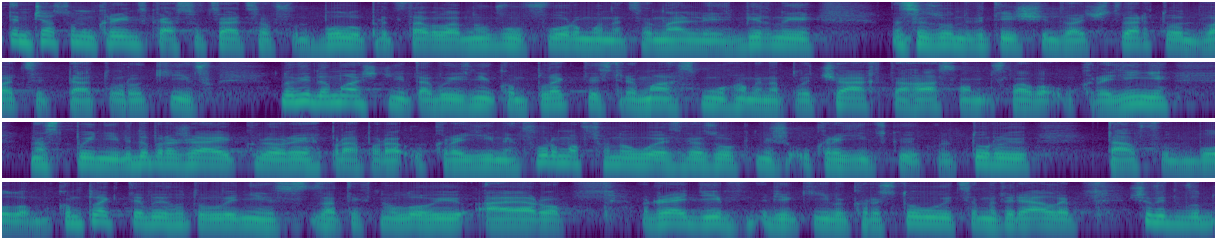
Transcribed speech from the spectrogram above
Тим часом Українська асоціація футболу представила нову форму національної збірної на сезон 2024-2025 років. Нові домашні та виїзні комплекти з трьома смугами на плечах та гаслом Слава Україні на спині відображають кольори прапора України. Форма вшановує зв'язок між українською культурою та футболом. Комплекти виготовлені за технологією Aero Ready, в якій використовуються матеріали, що відвод-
